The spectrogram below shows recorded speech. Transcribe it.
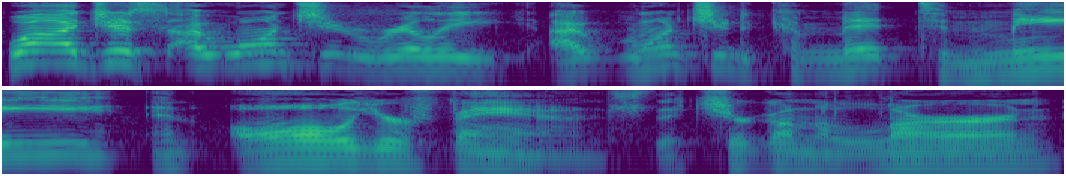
Well, I just I want you to really I want you to commit to me and all your fans that you're going to learn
